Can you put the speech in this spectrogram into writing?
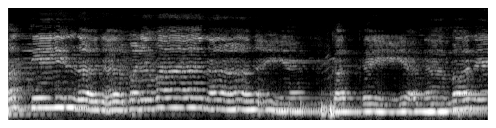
ಭಕ್ತಿ ಇಲ್ಲದ ಬಡವಾದಯ್ಯ ಕಕ್ಕಯ್ಯನ ಮನೆ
